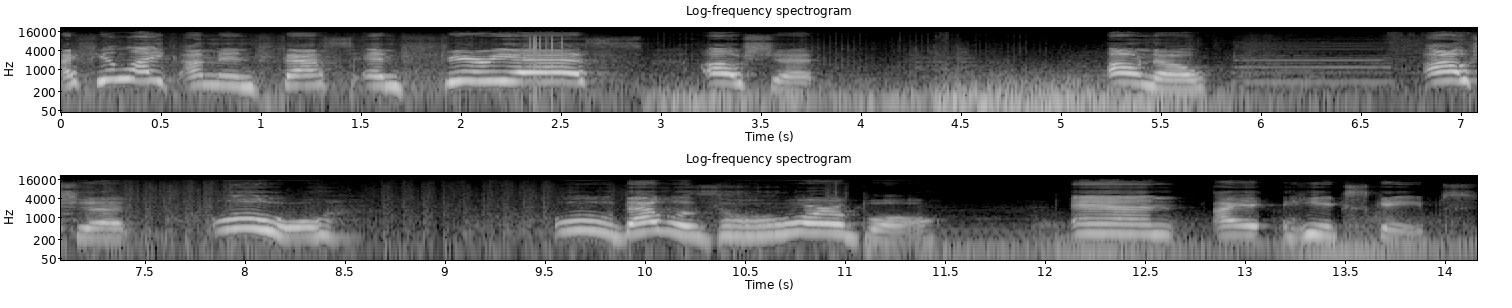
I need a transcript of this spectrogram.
I feel like I'm in Fast and Furious! Oh shit. Oh no. Oh shit. Ooh. Ooh, that was horrible. And I he escaped.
